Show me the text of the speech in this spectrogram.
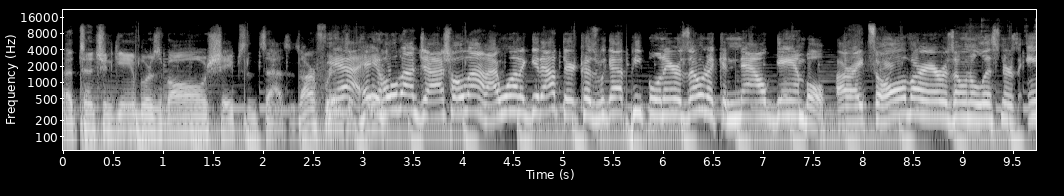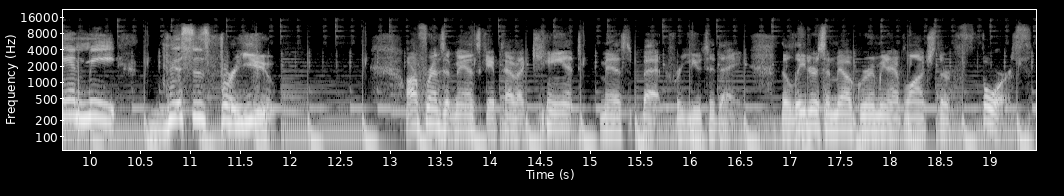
Attention gamblers of all shapes and sizes. Our friends. Yeah, hey, hold on, Josh. Hold on. I want to get out there because we got people in Arizona can now gamble. All right. So, all of our Arizona listeners and me, this is for you. Our friends at Manscaped have a can't miss bet for you today. The leaders in male grooming have launched their fourth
